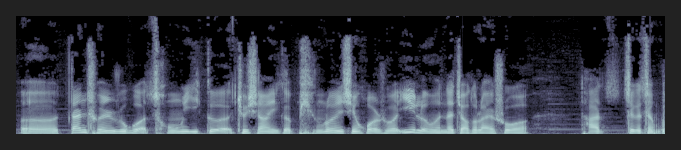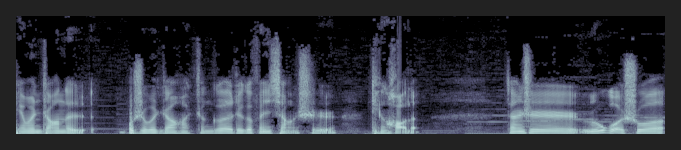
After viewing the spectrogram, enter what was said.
呃，单纯如果从一个就像一个评论性或者说议论文的角度来说，它这个整篇文章的不是文章哈，整个的这个分享是挺好的。但是如果说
